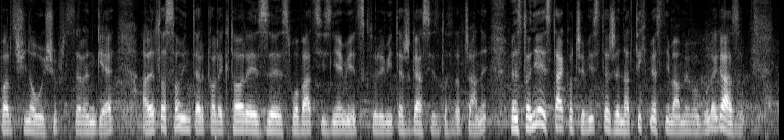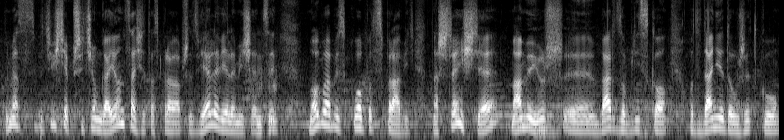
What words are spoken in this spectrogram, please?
port Świnoujściu, przez LNG, ale to są interkolektory z Słowacji, z Niemiec, którymi też gaz jest dostarczany. Więc to nie jest tak oczywiste, że natychmiast nie mamy w ogóle gazu. Natomiast rzeczywiście przyciągająca się ta sprawa przez wiele, wiele miesięcy mogłaby kłopot sprawić. Na szczęście mamy już e, bardzo blisko oddanie do użytku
